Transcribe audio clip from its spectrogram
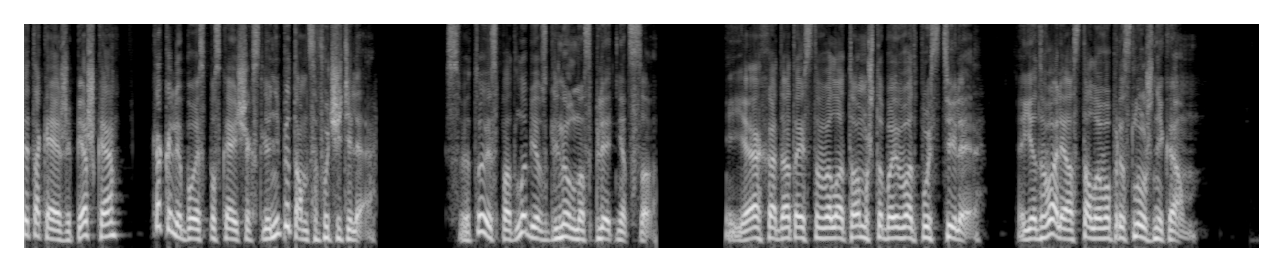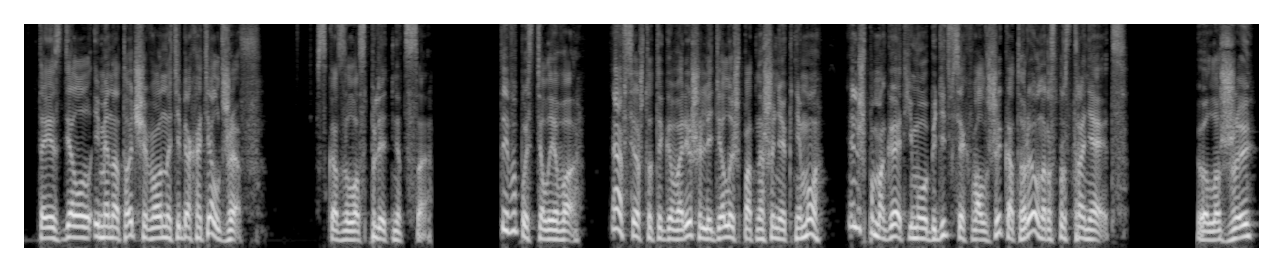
ты такая же пешка, как и любой из спускающих слюни питомцев учителя. Святой из-под взглянул на сплетницу. «Я ходатайствовал о том, чтобы его отпустили. Едва ли остал его прислужником». «Ты сделал именно то, чего он на тебя хотел, Джефф», — сказала сплетница. «Ты выпустил его, а все, что ты говоришь или делаешь по отношению к нему, лишь помогает ему убедить всех во лжи, которые он распространяет». «Лжи?»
